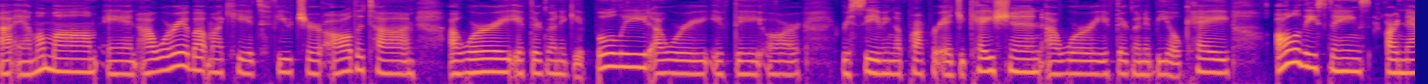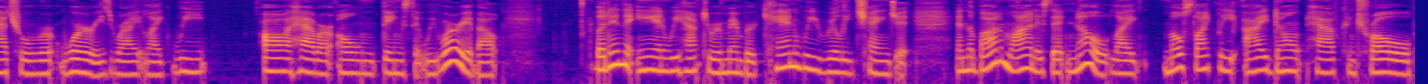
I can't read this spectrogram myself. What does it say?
I am a mom and I worry about my kids' future all the time. I worry if they're going to get bullied. I worry if they are receiving a proper education. I worry if they're going to be okay all of these things are natural worries, right? Like we all have our own things that we worry about. But in the end, we have to remember can we really change it? And the bottom line is that no, like most likely, I don't have control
